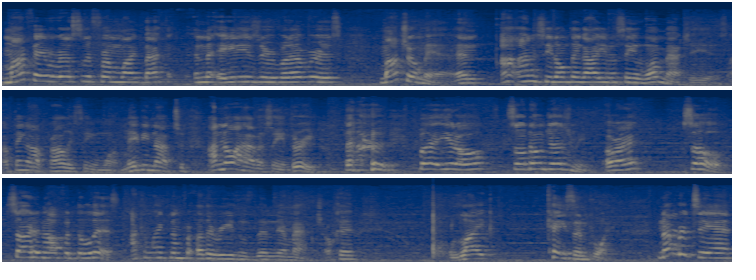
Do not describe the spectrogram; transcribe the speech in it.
my favorite wrestler from like back in the '80s or whatever is Macho Man, and I honestly don't think I even seen one match of his. I think I've probably seen one, maybe not two. I know I haven't seen three, but you know, so don't judge me, all right? So starting off with the list, I can like them for other reasons than their match, okay? Like, case in point, number ten.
